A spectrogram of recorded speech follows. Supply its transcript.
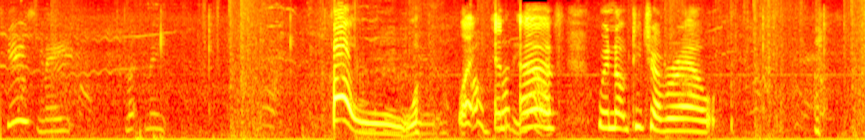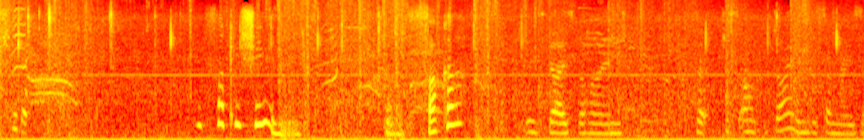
Excuse me. Let me. Oh! What Oh, on earth? We knocked each other out. Shit. You fucking shooting me. Motherfucker. These guys behind that just aren't dying for some reason.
